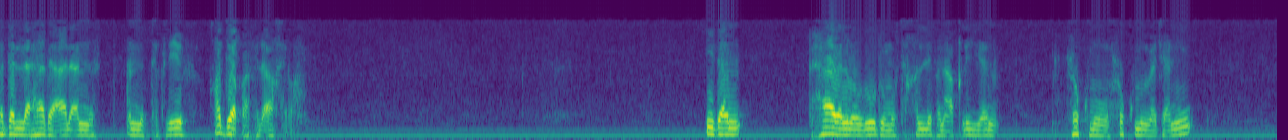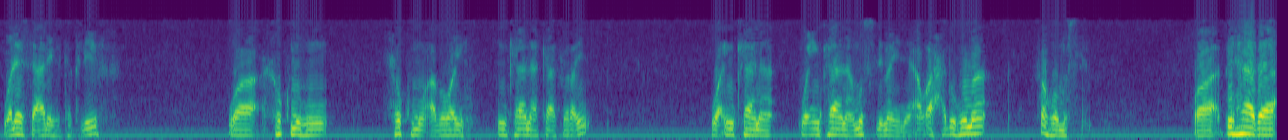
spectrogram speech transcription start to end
فدل هذا على أن أن التكليف قد يقع في الآخرة. إذا هذا المولود متخلفا عقليا حكمه حكم المجانين وليس عليه تكليف وحكمه حكم أبويه إن كانا كافرين وإن كان وإن كان مسلمين أو أحدهما فهو مسلم. وبهذا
